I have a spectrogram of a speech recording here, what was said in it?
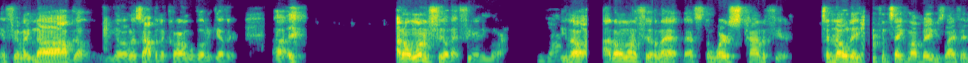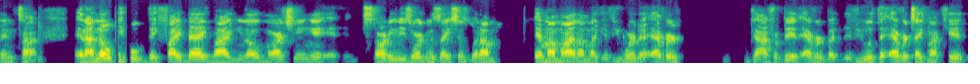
and feel like, no, I'll go. You know, let's hop in the car and we'll go together. Uh, I don't want to feel that fear anymore. Yeah. You know, I don't want to feel that. That's the worst kind of fear to know that you can take my baby's life at any time. And I know people they fight back by you know marching and, and starting these organizations, but I'm in my mind I'm like if you were to ever, God forbid ever, but if you was to ever take my kid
